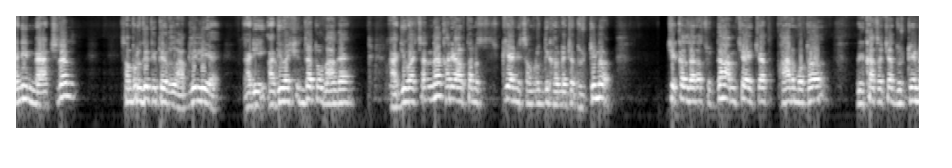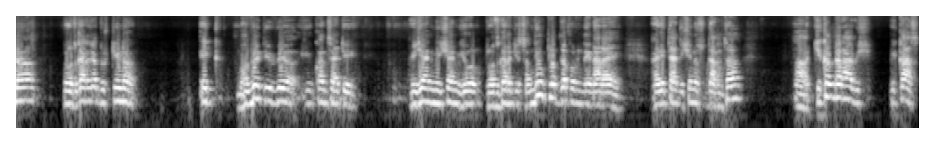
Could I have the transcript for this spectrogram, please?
आणि नॅचरल समृद्धी तिथे लाभलेली आहे. आणि आदिवासींचा तो भाग आहे. आदिवासींना खऱ्या अर्थानं सुखी आणि समृद्धी करण्याच्या दृष्टीनं चिखलदरा सुद्धा आमच्या याच्यात फार मोठं विकासाच्या दृष्टीनं रोजगाराच्या दृष्टीनं एक भव्य दिव्य युवकांसाठी विजयन मिशन घेऊन रोजगाराची संधी उपलब्ध करून देणार आहे. आणि त्या दिशेनं सुद्धा आमचं चिखलदरा विश विकास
